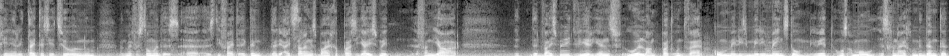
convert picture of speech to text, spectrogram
genialiteit as jy dit so wil noem, wat my verstom het is uh, is die feit ek dink dat die uitstalling is baie gepas juis met van jaar dit dit wys my net weer eens hoe lank pad ontwerp kom met die met die mensdom. Jy weet, ons almal is geneig om te dink dat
